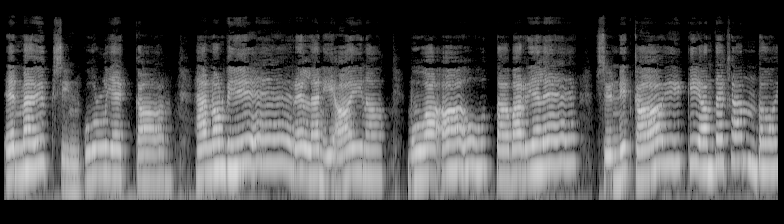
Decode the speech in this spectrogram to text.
en mä yksin kuljekaan. Hän on vierelläni aina, mua auttaa varjelee. Synnit kaikki anteeksi antoi,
